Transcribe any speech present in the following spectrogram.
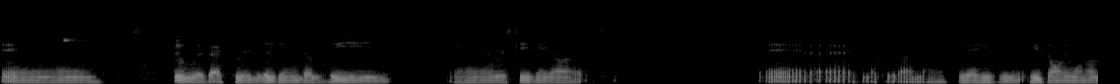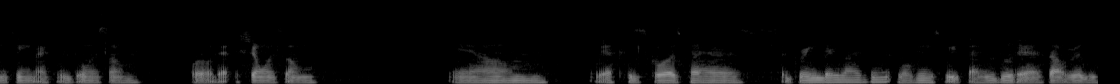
And Stu is actually leading the league in receiving yards. And as much as I know, yeah, he's he's the only one on the team actually doing something, or that showing something. And um, we actually scored past a Green Bay last game. Well, we didn't sweep that; we blew their ass out really.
